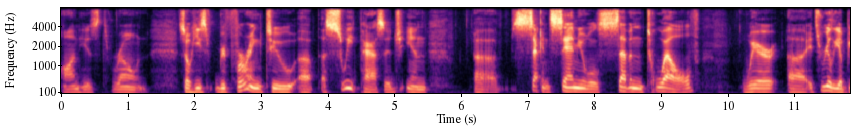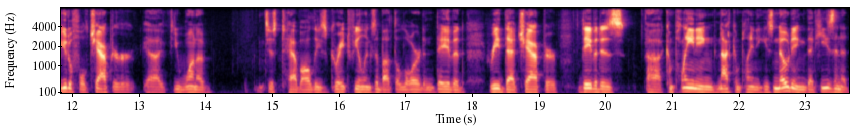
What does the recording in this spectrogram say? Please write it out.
on his throne. So he's referring to uh, a sweet passage in uh, 2 Samuel 7:12 where uh, it's really a beautiful chapter uh, if you want to just have all these great feelings about the Lord and David, read that chapter. David is uh, complaining, not complaining, he's noting that he's in a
